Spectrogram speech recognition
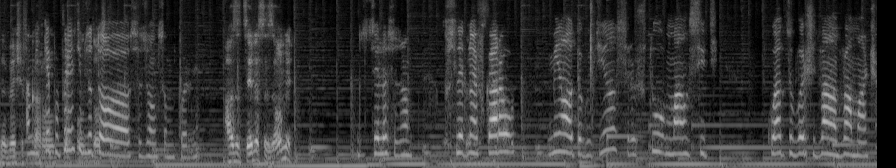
Не беше вкарал. Ами те по принцип за този сезон са му първи. А, за целия сезон ли? За целия сезон. Последно е вкарал миналата година срещу Ман Сити, когато завърши 2 на 2 мача.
